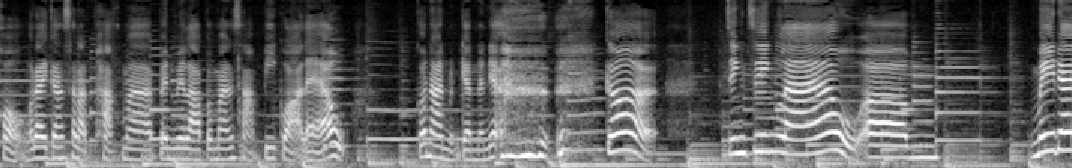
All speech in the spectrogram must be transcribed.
ของรายการสลัดผักมาเป็นเวลาประมาณ 3 ปีกว่าแล้ว ก็นานเหมือนกันนะเนี่ย ก็จริงๆแล้ว ไม่ได้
